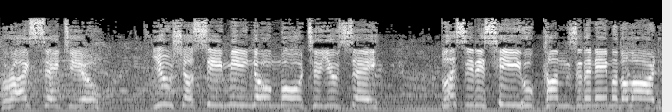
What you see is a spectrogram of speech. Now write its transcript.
For I say to you, you shall see me no more till you say, Blessed is he who comes in the name of the Lord.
